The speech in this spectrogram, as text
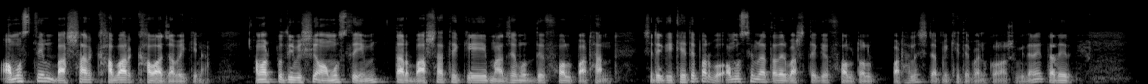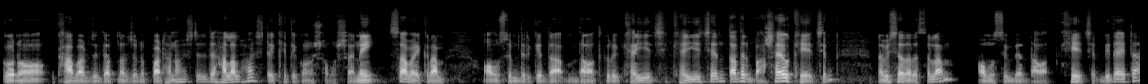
অমুসলিম বাসার খাবার খাওয়া যাবে কিনা? আমার প্রতিবেশী অমুসলিম তার বাসা থেকে মাঝে মধ্যে ফল পাঠান। সেটাকে খেতে পারব? অমুসলিমরা তাদের বাসা থেকে ফল টল পাঠালে সেটা আপনি খেতে পারেন, কোনো অসুবিধা নেই। তাদের কোনো খাবার যদি আপনার জন্য পাঠানো হয়, সেটা যদি হালাল হয়, সেটা খেতে কোনো সমস্যা নেই। সাবাইকরাম অমুসলিমদেরকে দা- দাওয়াত করে খাইয়েছে, খাইয়েছেন, তাদের বাসায়ও খেয়েছেন। নবী সাদা সাল্লাম অমুসলিমদের দাওয়াত খেয়েছেন। বিদায় এটা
